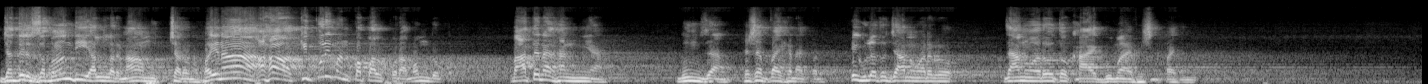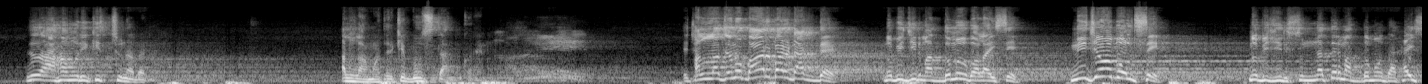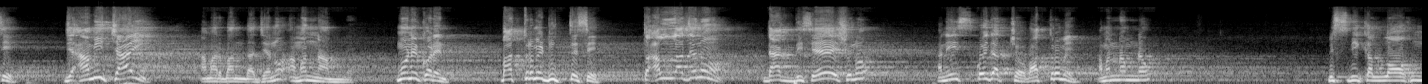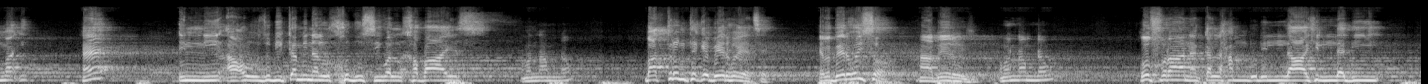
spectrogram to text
যাদের জবান দিয়ে আল্লাহর নাম উচ্চারণ হয় না, আহা, কি পরিমাণ কপাল করা মন্দ বাতে না খান মিয়া গুমজান পেশাব পায়খানা করে। এগুলো তো জানোয়ারেরও, জানোয়ারও তো খায়, ঘুমায় পেশাব পায়খানা আহামরি কিচ্ছু না বেটা। আল্লাহ আমাদেরকে বুঝ দান করেন। আল্লাহ যেন বারবার ডাক দেয়। নবীজির মাধ্যমেও বলাইছে, নিজেও বলছে। নবীজির সুন্নাতের মাধ্যমেও দেখাইছে। যে আমি চাই আমার বান্দা যেন আমার নাম নেয়। মনে করেন, বাথরুমে ঢুকতেছে, তো আল্লাহ যেন ডাক দিছে, এই শোনো, আনিস, কই যাচ্ছ? বাথরুমে, আমার নাম নাও। হ্যাঁ? আমার নাম নাও। বাথরুম থেকে বের হয়েছে। এবার বের হ্যাঁ বের আমার নাম নাও।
